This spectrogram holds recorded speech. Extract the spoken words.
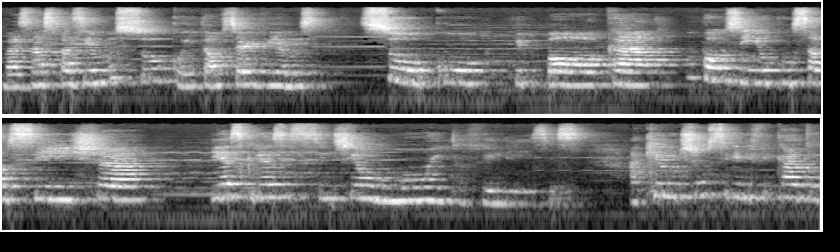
Mas nós fazíamos suco, então servíamos suco, pipoca, um pãozinho com salsicha e as crianças se sentiam muito felizes. Aquilo tinha um significado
